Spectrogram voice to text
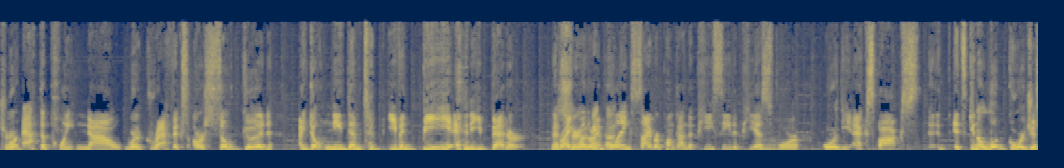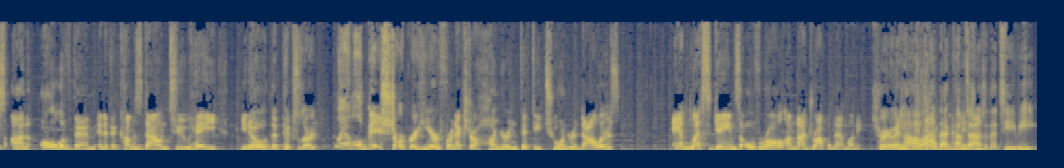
True. We're at the point now where graphics are so good, I don't need them to even be any better. That's right? true. Whether I I'm uh, playing Cyberpunk on the PC, the PS4, or the Xbox, it's going to look gorgeous on all of them. And if it comes down to, hey, you know, the pixels are a little bit sharper here for an extra $150, $200, and less games overall, I'm not dropping that money. True, and a lot of that comes down to the TV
